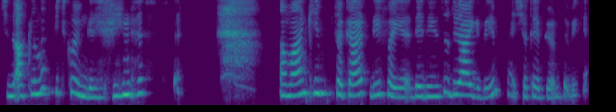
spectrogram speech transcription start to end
Şimdi aklımız Bitcoin grafiğinde. Aman kim takar DeFi'yi dediğinizi duyar gibiyim. Şaka yapıyorum tabii ki.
